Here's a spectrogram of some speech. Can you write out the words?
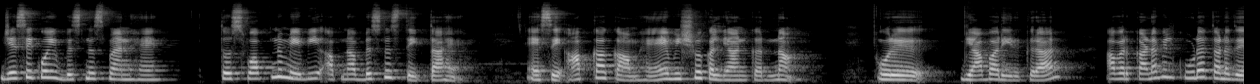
जैसे कोई बिजनेसमैन है तो स्वप्न में भी अपना बिजनेस देखता है ऐसे आपका काम है विश्व कल्याण करना ஒரு வியாபாரி இருக்கிறார் அவர் கனவில் கூட தனது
